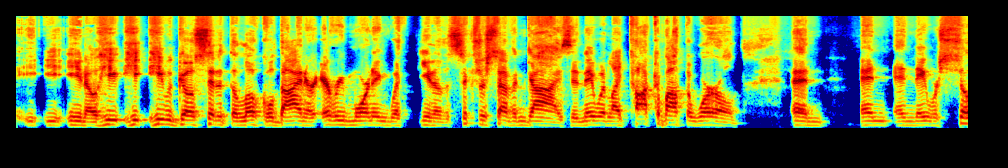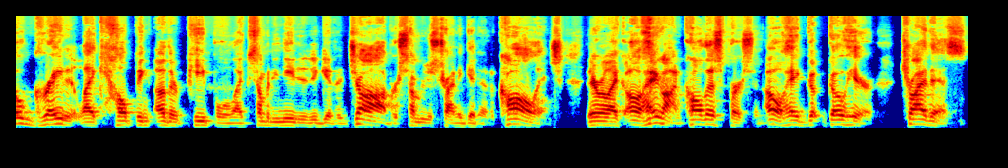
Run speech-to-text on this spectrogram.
you, you, know, he, he he would go sit at the local diner every morning with you know the six or seven guys, and they would like talk about the world, and and and they were so great at like helping other people. Like somebody needed to get a job, or somebody was trying to get into college. They were like, "Oh, hang on, call this person. Oh, hey, go, go here, try this."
